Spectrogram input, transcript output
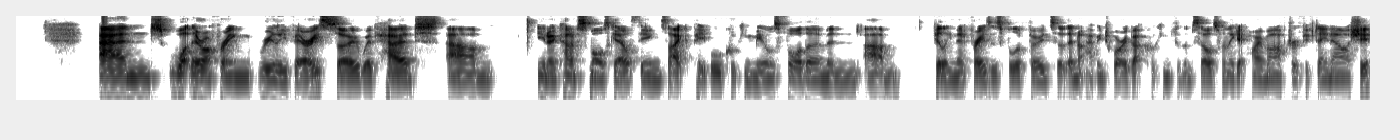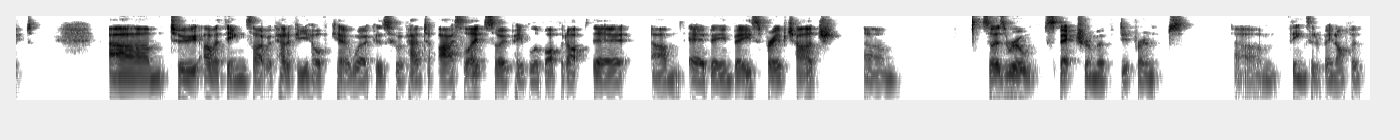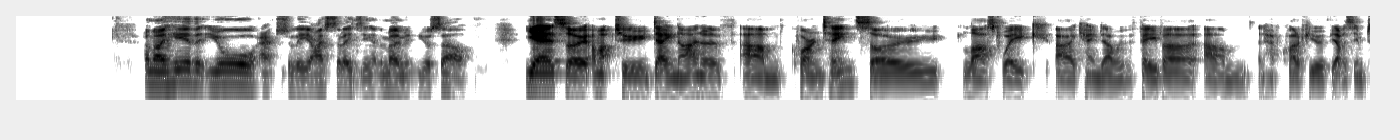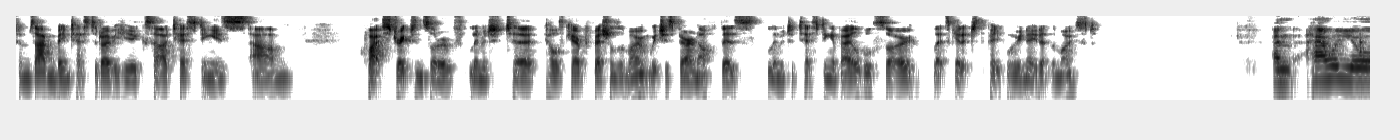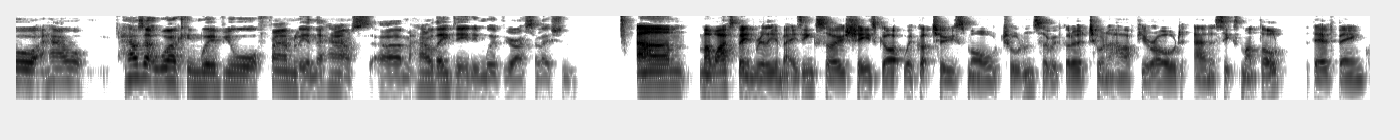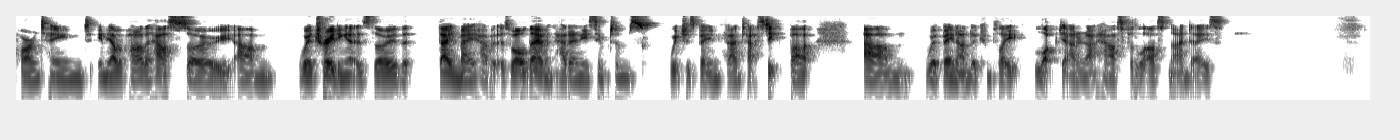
and what they're offering really varies. So we've had, um, you know, kind of small scale things like people cooking meals for them and um, filling their freezers full of food so they're not having to worry about cooking for themselves when they get home after a 15 hour shift. Um, to other things like we've had a few healthcare workers who have had to isolate, so people have offered up their um, Airbnbs free of charge. Um, so there's a real spectrum of different um, things that have been offered. And I hear that you're actually isolating at the moment yourself. Yeah, so I'm up to day nine of um, quarantine. So last week I came down with a fever um, and have quite a few of the other symptoms. I haven't been tested over here because our testing is um, quite strict and sort of limited to healthcare professionals at the moment, which is fair enough. There's limited testing available, so let's get it to the people who need it the most. And how are your how how's that working with your family in the house? Um, how are they dealing with your isolation? Um, my wife's been really amazing. So she's got we've got two small children. So we've got a two and a half year old and a six month old. They've been quarantined in the other part of the house. So um, we're treating it as though that they may have it as well. They haven't had any symptoms, which has been fantastic. But um, we've been under complete lockdown in our house for the last nine days.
